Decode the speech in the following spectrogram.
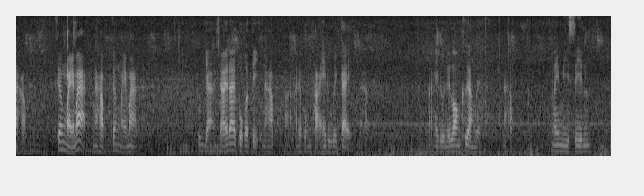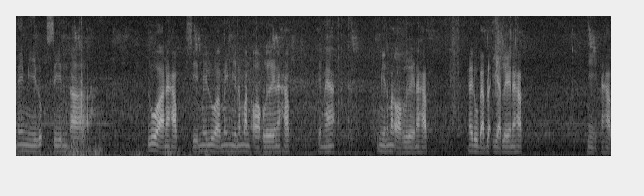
นะครับ เครื่องใหม่มากนะครับ เครื่องใหม่มาก ทุกอย่างใช้ได้ปกตินะครับอะเดี๋ยวผมถ่ายให้ดูใกล้ๆนะครับ ถ่ายให้ดูในร่องเครื่องเลยนะครับ ไม่มีซีน ไม่มีลุซีนอ่ารั่วนะครับ ซีนไม่รั่ว ไม่มีน้ำมันออกเลยนะครับ เห็นไหมฮะม่มีน้ำมันออกเลยนะครับ ให้ดูแบบละเอียดเลยนะครับ นี่นะครับ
